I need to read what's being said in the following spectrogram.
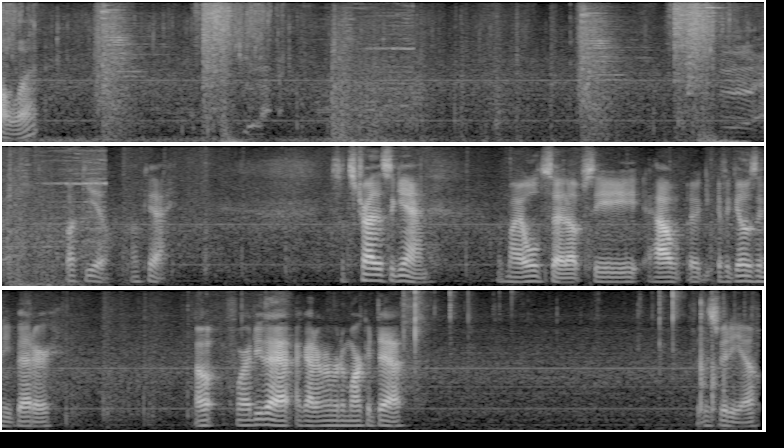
Oh, what? Fuck you. Okay. So let's try this again with my old setup, see how if it goes any better. Oh, before I do that, I gotta remember to mark a death for this video.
